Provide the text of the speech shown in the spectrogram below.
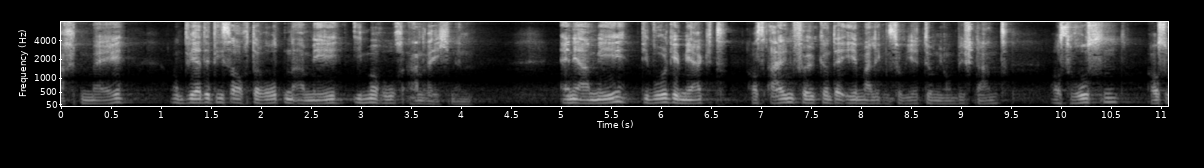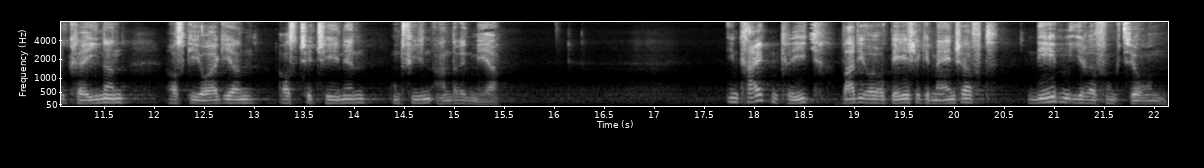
8. Mai und werde dies auch der Roten Armee immer hoch anrechnen. Eine Armee, die wohlgemerkt aus allen Völkern der ehemaligen Sowjetunion bestand, aus Russen, aus Ukrainern, aus Georgiern, aus Tschetschenen und vielen anderen mehr. Im Kalten Krieg war die europäische Gemeinschaft neben ihrer Funktion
